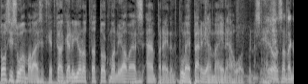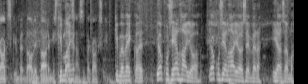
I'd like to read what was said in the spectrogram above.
tosi suomalaiset, ketkä on käynyt jonottaa Tokmannin avaa siis ämpäreitä, niin tulee pärjäämään enää huomenna siellä. Joo, 120 oli tarkistettu, Kyllä mä- tasan 120. Kyllä mä veikkaan, että joku siellä hajoaa. Joku siellä hajoaa sen verran. Ihan sama.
